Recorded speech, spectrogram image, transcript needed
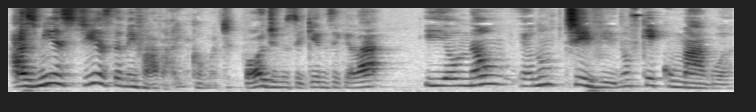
as minhas tias também falavam, ai, como é que pode, não sei o que, não sei o que lá. E eu não, eu não tive, não fiquei com mágoa.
